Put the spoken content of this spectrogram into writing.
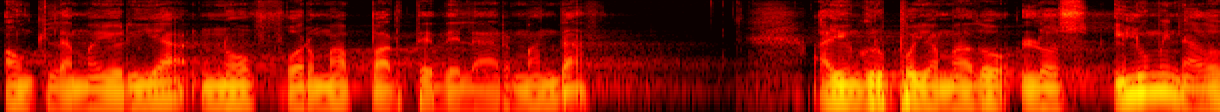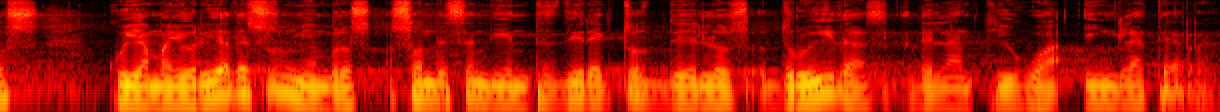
aunque la mayoría no forma parte de la hermandad. Hay un grupo llamado los Iluminados, cuya mayoría de sus miembros son descendientes directos de los druidas de la antigua Inglaterra.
